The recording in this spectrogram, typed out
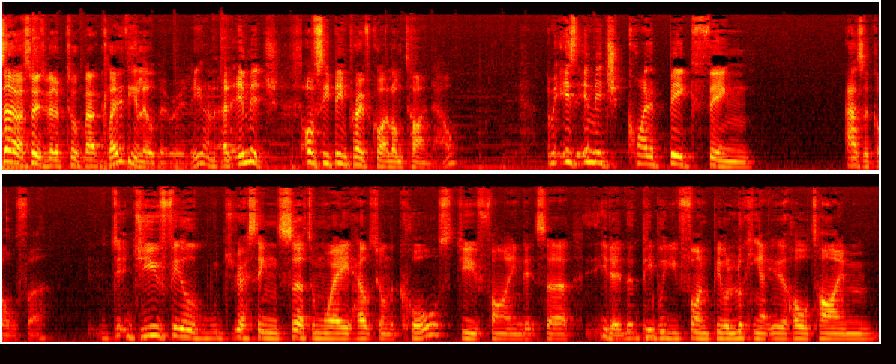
So I suppose we better talk about clothing a little bit, really, and, and image. Obviously, been pro for quite a long time now. I mean, is image quite a big thing as a golfer? Do, do you feel dressing certain way helps you on the course? Do you find it's a you know that people you find people looking at you the whole time?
